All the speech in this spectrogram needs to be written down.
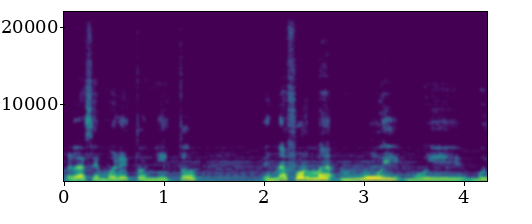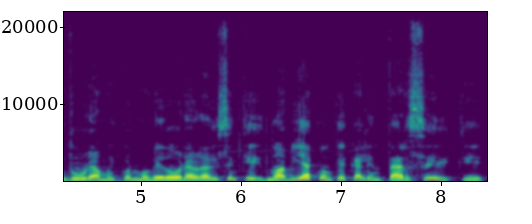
¿verdad? Se muere Toñito en una forma muy, muy, muy dura, muy conmovedora, ¿verdad? Dicen que no había con qué calentarse y que,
